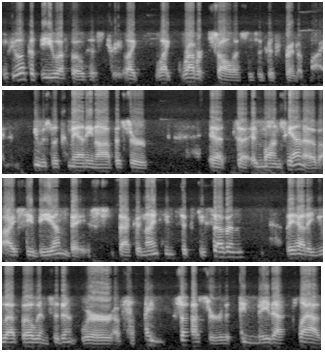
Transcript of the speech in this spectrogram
if you look at the UFO history, like like Robert Salas is a good friend of mine, and he was the commanding officer at uh, in Montana of ICBM base back in 1967. They had a UFO incident where a flying saucer that seemed made out of plasma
